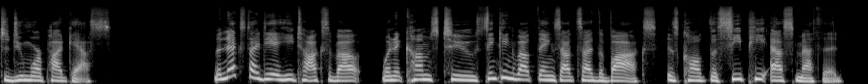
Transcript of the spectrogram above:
to do more podcasts. The next idea he talks about when it comes to thinking about things outside the box is called the CPS method,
